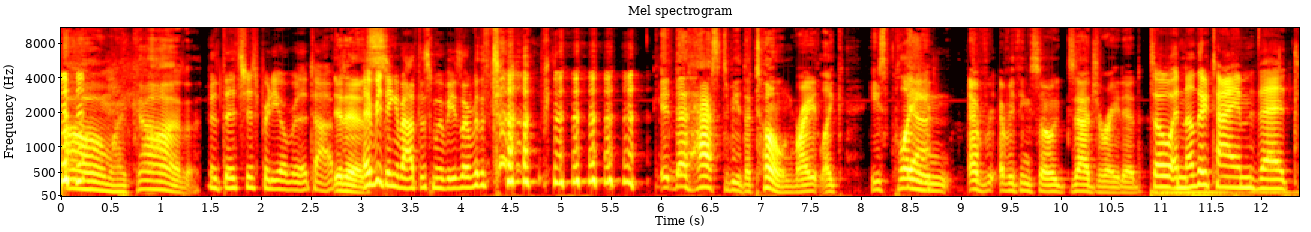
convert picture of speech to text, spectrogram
oh my god. It- It's just pretty over the top. It is. Everything about this movie is over the top. It, that has to be the tone, right? Like he's playing every everything so exaggerated. so another time that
